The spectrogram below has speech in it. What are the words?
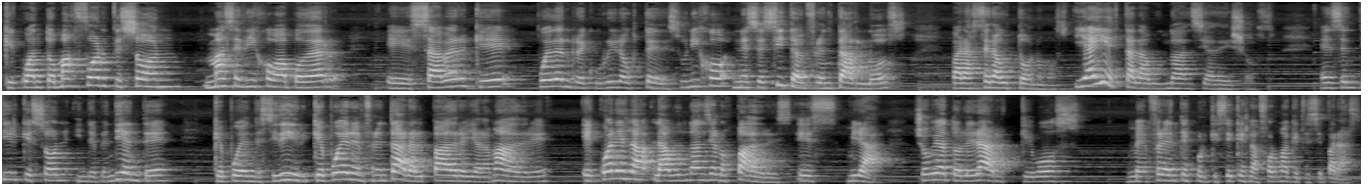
que cuanto más fuertes son, más el hijo va a poder eh, saber que pueden recurrir a ustedes. Un hijo necesita enfrentarlos para ser autónomos. Y ahí está la abundancia de ellos, en sentir que son independientes, que pueden decidir, que pueden enfrentar al padre y a la madre. ¿Cuál es la, abundancia de los padres? Es, mira, yo voy a tolerar que vos me enfrentes porque sé que es la forma que te separás.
